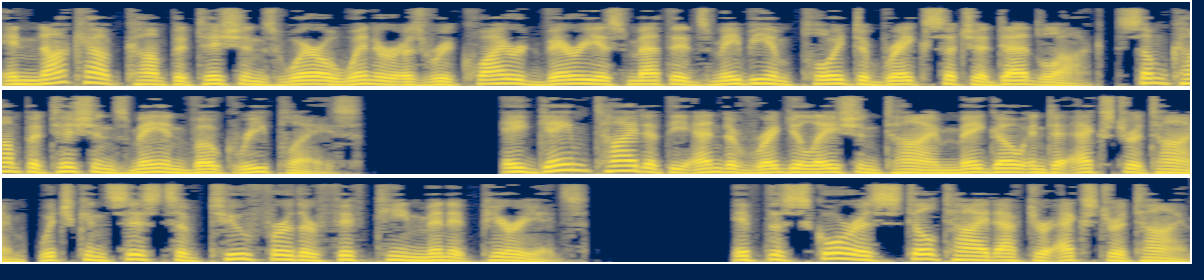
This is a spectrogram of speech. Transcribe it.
In knockout competitions where a winner is required various methods may be employed to break such a deadlock, some competitions may invoke replays. A game tied at the end of regulation time may go into extra time, which consists of two further 15-minute periods. If the score is still tied after extra time,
